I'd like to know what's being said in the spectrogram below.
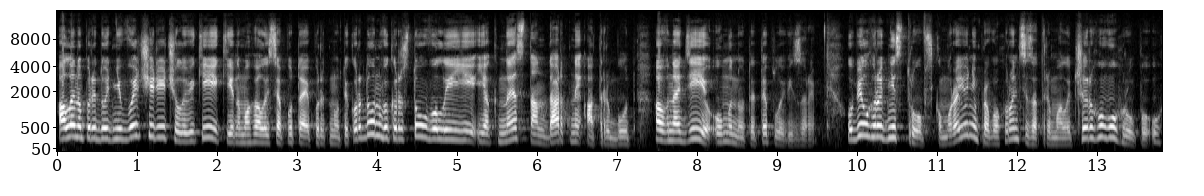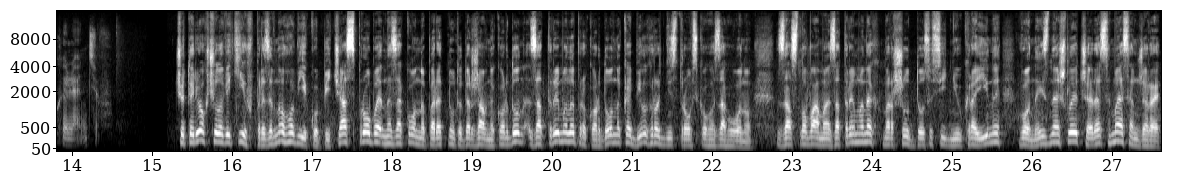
але напередодні ввечері чоловіки, які намагалися потай перетнути кордон, використовували її як нестандартний атрибут, а в надії оминути тепловізори. У Білгород-Дністровському районі правоохоронці затримали чергову групу ухилянтів. Чотирьох чоловіків призивного віку під час спроби незаконно перетнути державний кордон затримали прикордонника Білгород-Дністровського загону. За словами затриманих, маршрут до сусідньої країни вони знайшли через месенджери.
